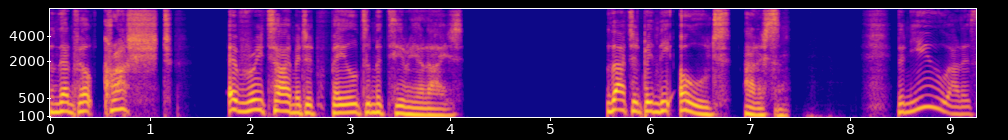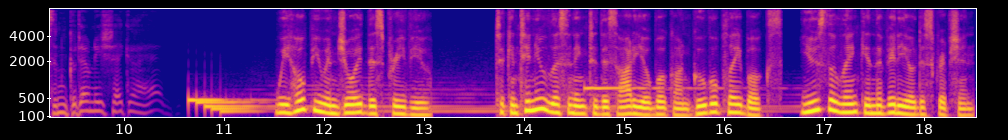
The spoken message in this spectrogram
and then felt crushed every time it had failed to materialize. That had been the old Alison. The new Alison could only shake her head. We hope you enjoyed this preview. To continue listening to this audiobook on Google Play Books, use the link in the video description.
